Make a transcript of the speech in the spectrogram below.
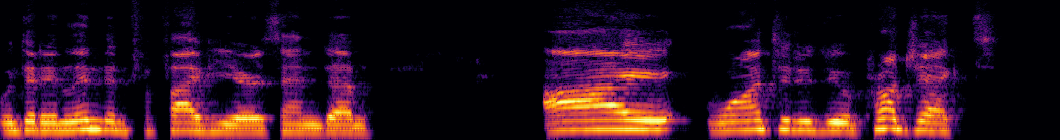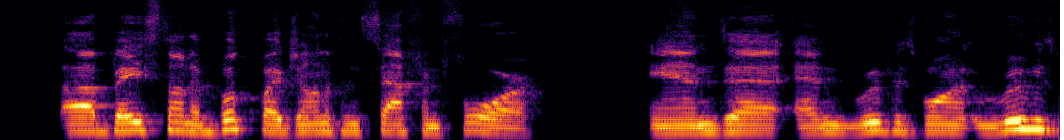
Unter den Linden for five years, and um, I wanted to do a project uh, based on a book by Jonathan Safran Foer. And uh, and Rufus want Rufus.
